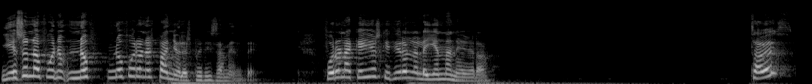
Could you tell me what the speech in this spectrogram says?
Y eso no fueron, no, no fueron españoles precisamente. Fueron aquellos que hicieron la leyenda negra. ¿Sabes?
